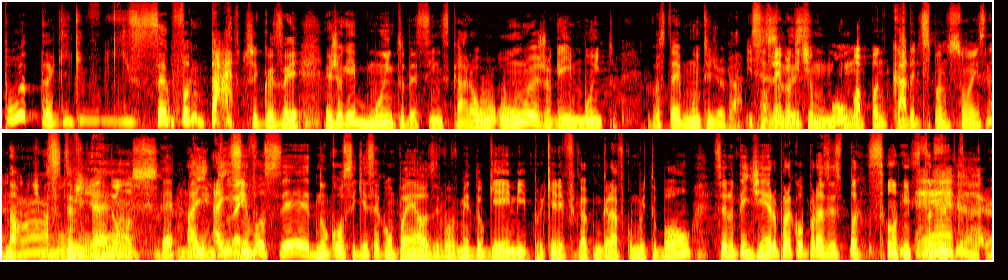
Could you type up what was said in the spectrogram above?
puta, que, que, que fantástico isso aí. Eu joguei muito The Sims, cara. O, o 1 eu joguei muito. Gostei muito de jogar. E vocês Nossa, lembram que desse- tinha um mon- uma pancada de expansões, né? cara? Tinha um Nossa, monte teve- de é. É, aí, Muito. aí se você não conseguisse acompanhar o desenvolvimento do game porque ele fica com um gráfico muito bom, você não tem dinheiro pra comprar as expansões. É, também. cara.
